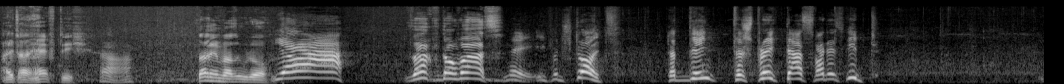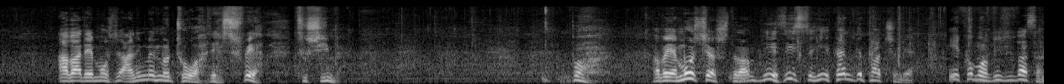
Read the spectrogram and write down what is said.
Alter, heftig. Ja. Sag ihm was, Udo. Ja! Sag doch was. Nee, ich bin stolz. Das Ding verspricht das, was es gibt. Aber der muss auch nicht mit dem Motor. Der ist schwer zu schieben. Boah. Aber er muss ja stramm. Hier, siehst du, hier kein Gepatsche mehr. Hier, guck mal, wie viel Wasser.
